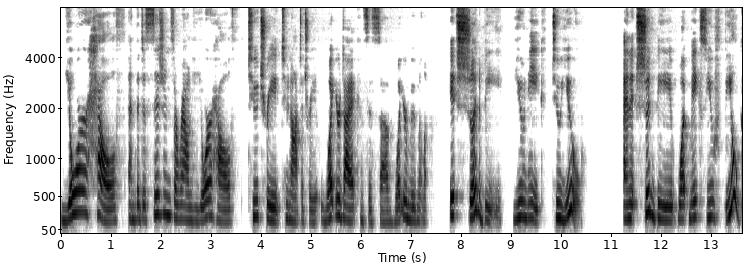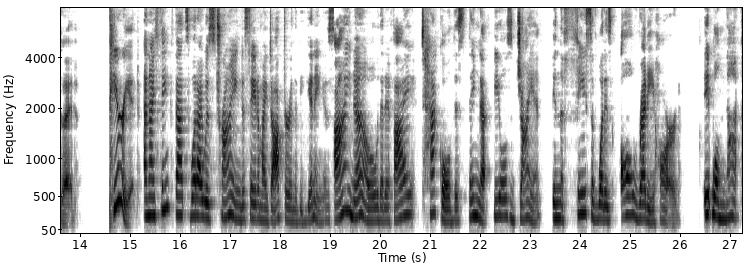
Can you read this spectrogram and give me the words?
your health and the decisions around your health to treat, to not to treat, what your diet consists of, what your movement, it should be unique to you. And it should be what makes you feel good, period. And I think that's what I was trying to say to my doctor in the beginning is I know that if I tackle this thing that feels giant in the face of what is already hard, it will not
